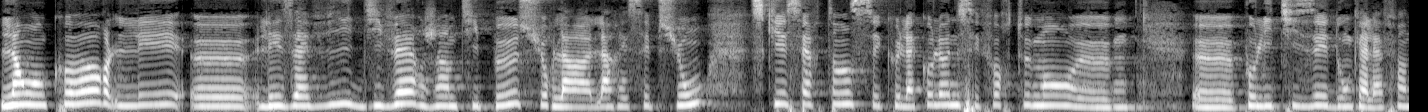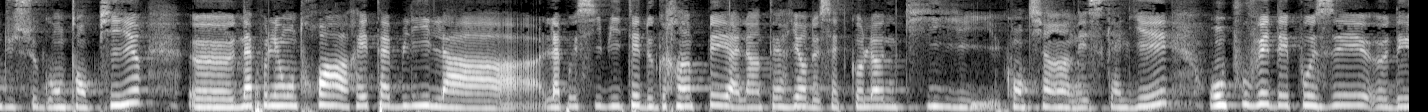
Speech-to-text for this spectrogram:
Là encore, les, euh, les, avis divergent un petit peu sur la, réception. Ce qui est certain, c'est que la colonne s'est fortement euh, politisée donc à la fin du Second Empire. Napoléon III a rétabli la, possibilité de grimper à l'intérieur de cette colonne qui contient un escalier. On pouvait déposer des,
